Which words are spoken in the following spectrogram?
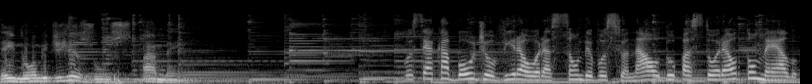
em nome de Jesus. Amém. Você acabou de ouvir a oração devocional do pastor Elton Melo,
